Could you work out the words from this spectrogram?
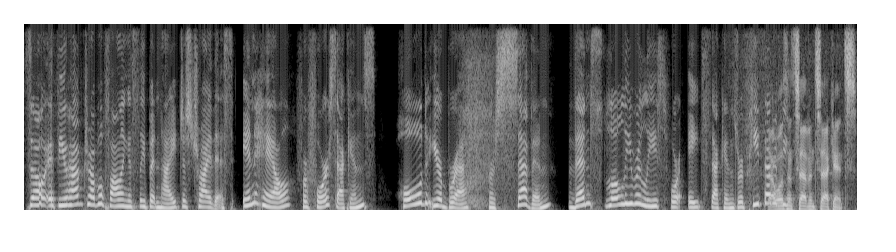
So if you have trouble falling asleep at night, just try this. Inhale for four seconds, hold your breath for seven, then slowly release for eight seconds. Repeat that. That wasn't seven seconds.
